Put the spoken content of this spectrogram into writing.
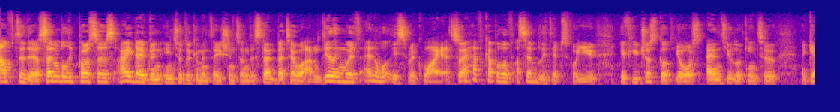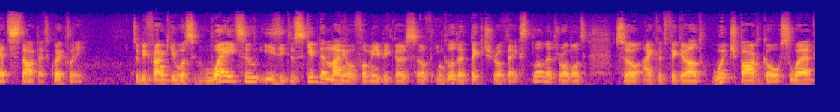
After the assembly process, I dived in into documentation to understand better what I'm dealing with and what is required. So I have a couple of assembly tips for you if you just got yours and you're looking to get started quickly. To be frank, it was way too easy to skip the manual for me because of included picture of the exploded robot, so I could figure out which part goes where,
